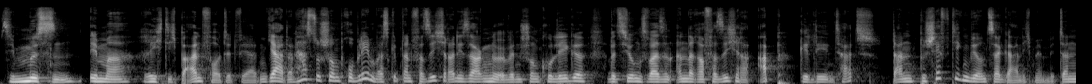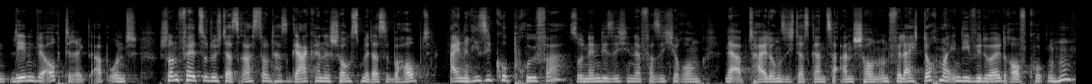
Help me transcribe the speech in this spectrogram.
sie müssen immer richtig beantwortet werden. Ja, dann hast du schon ein Problem, weil es gibt dann Versicherer, die sagen, nö, wenn schon ein Kollege bzw. ein anderer Versicherer abgelehnt hat, dann beschäftigen wir uns ja gar nicht mehr mit. Dann lehnen wir auch direkt ab und schon fällst du durch das Raster und hast gar keine Chance mehr, dass überhaupt ein Risikoprüfer, so nennen die sich in der Versicherung, in der Abteilung sich das Ganze anschauen und vielleicht doch mal individuell drauf gucken, hm,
